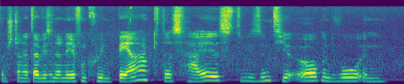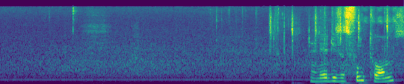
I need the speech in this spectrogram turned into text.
Von Standard da, wir sind in der Nähe von Grünberg. Das heißt, wir sind hier irgendwo im in der Nähe dieses Funkturms,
